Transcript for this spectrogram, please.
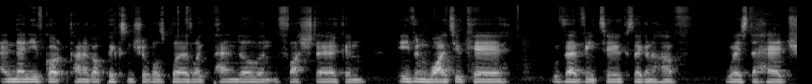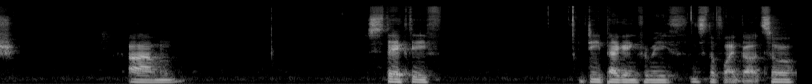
and then you've got kind of got picks and shovels players like Pendle and Flashstake and even Y2K with their V2 because they're going to have ways to hedge um, stake deep, depegging from ETH and stuff like that. So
